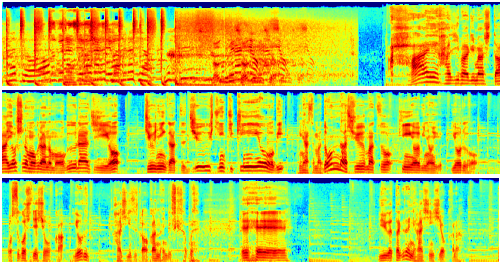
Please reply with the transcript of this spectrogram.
はい始まりました。吉野もぐらのもぐラジオ。12月17日金曜日。皆様どんな週末を金曜日の夜をお過ごしでしょうか。夜配信するかわかんないんですけどもね。えー、夕方ぐらいに配信しようかな。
